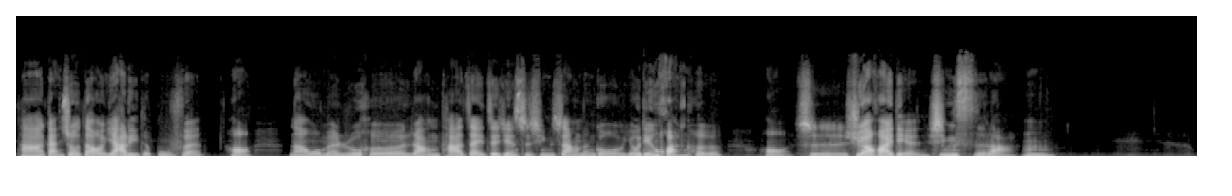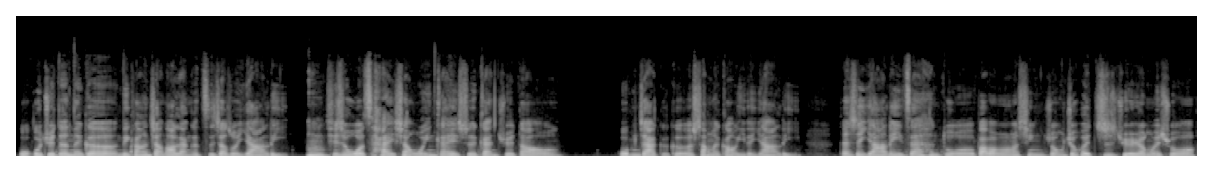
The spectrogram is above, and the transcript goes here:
他感受到压力的部分。好，那我们如何让他在这件事情上能够有点缓和？哦，是需要花一点心思啦。嗯，我我觉得那个你刚刚讲到两个字叫做压力。嗯，其实我猜想，我应该也是感觉到我们家哥哥上了高一的压力。但是压力在很多爸爸妈妈心中，就会直觉认为说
